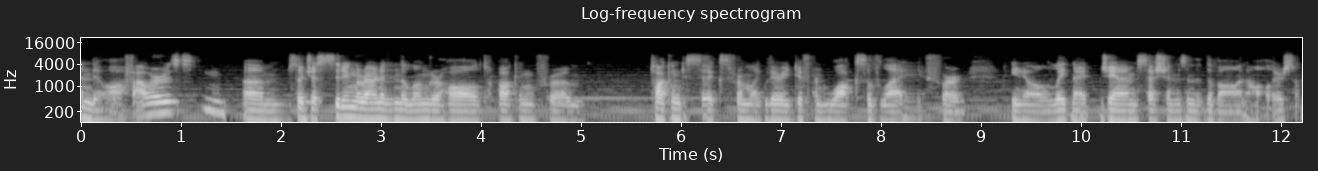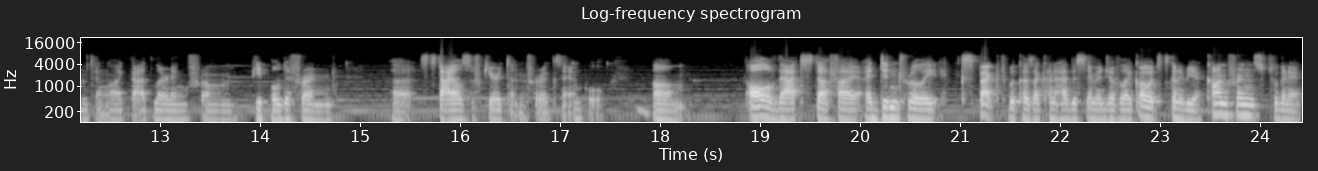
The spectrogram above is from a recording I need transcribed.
in the off hours. Mm. Um, so just sitting around in the Langar hall, talking from, talking to Sikhs from like very different walks of life, or you know, late night jam sessions in the Diwan hall or something like that, learning from people different uh, styles of kirtan, for example. Um, all of that stuff I, I didn't really expect because I kind of had this image of like, oh, it's going to be a conference. We're going to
